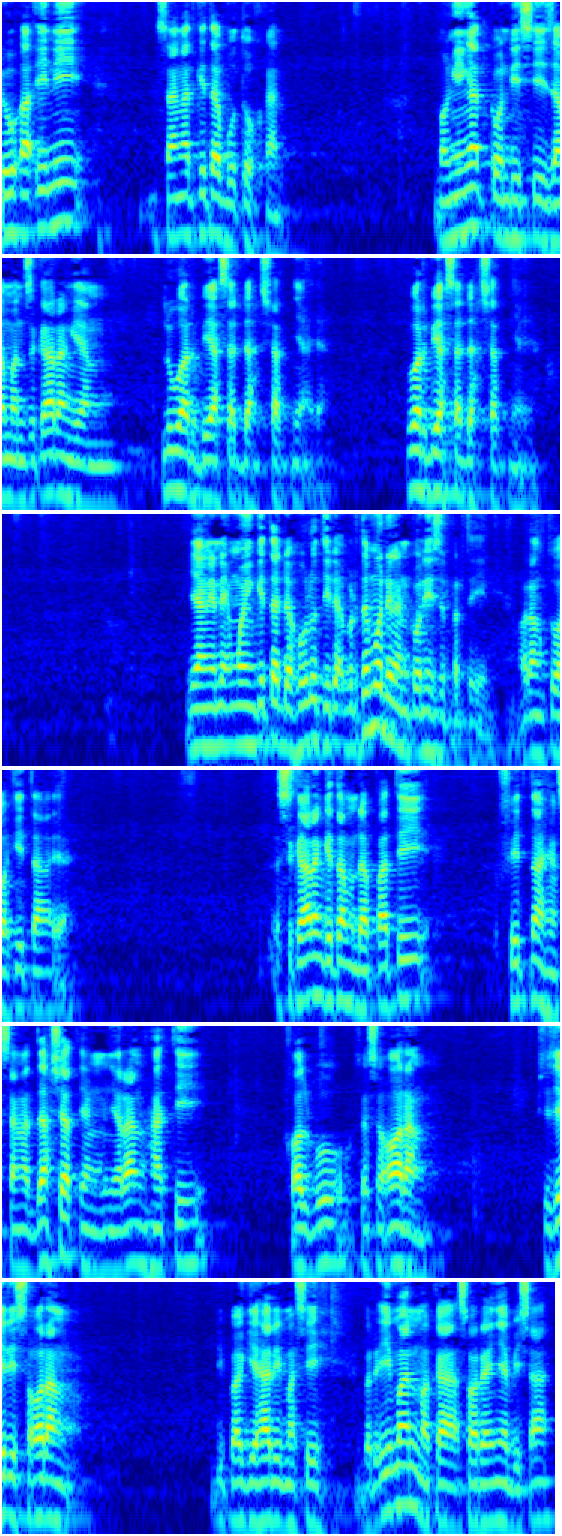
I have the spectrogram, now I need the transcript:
doa ini sangat kita butuhkan mengingat kondisi zaman sekarang yang luar biasa dahsyatnya ya. Luar biasa dahsyatnya ya. Yang nenek moyang kita dahulu tidak bertemu dengan kondisi seperti ini. Orang tua kita ya. Sekarang kita mendapati fitnah yang sangat dahsyat yang menyerang hati kolbu seseorang. Bisa jadi seorang di pagi hari masih beriman, maka sorenya bisa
